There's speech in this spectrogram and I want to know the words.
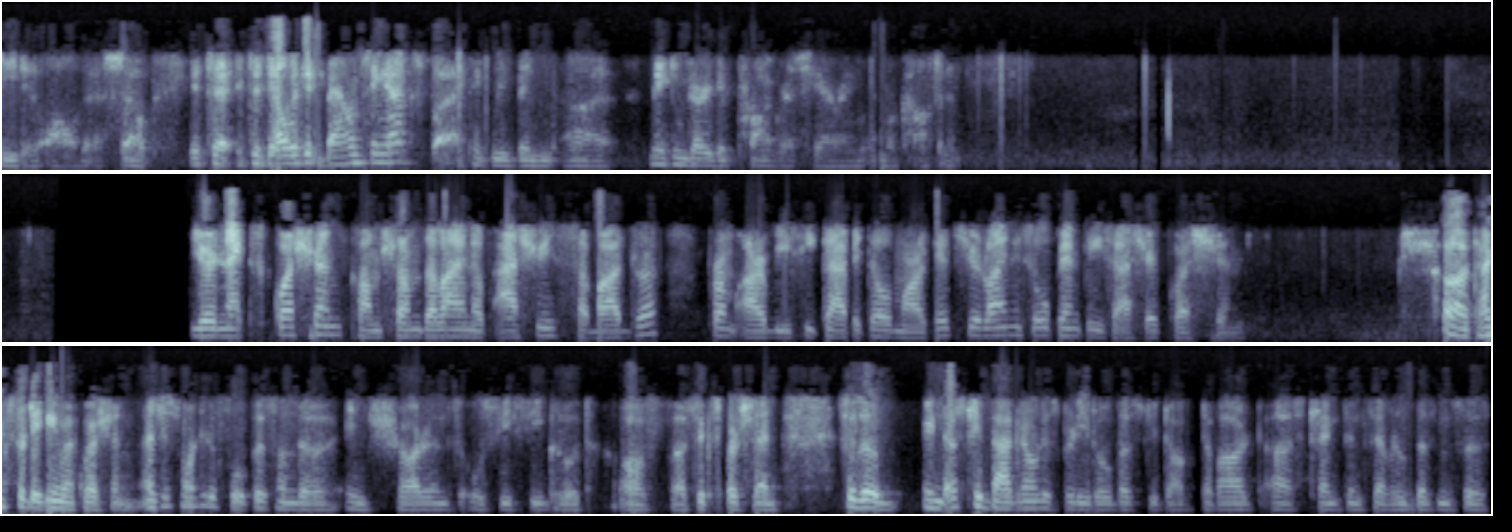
key to all this. So it's a delicate balancing act, but I think we've been uh, making very good progress here, and we're confident. Your next question comes from the line of Ashish Sabadra from RBC Capital Markets. Your line is open. Please ask your question. Uh, thanks for taking my question. I just wanted to focus on the insurance OCC growth of uh, 6%. So the industry background is pretty robust. You talked about uh, strength in several businesses.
